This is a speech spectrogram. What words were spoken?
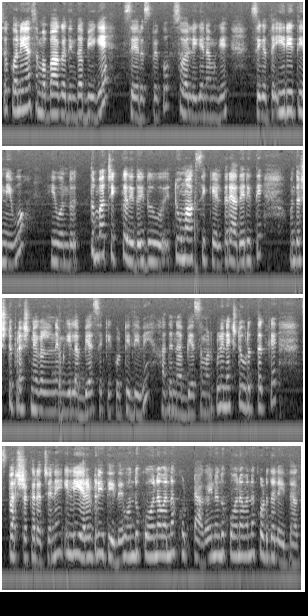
ಸೊ ಕೊನೆಯ ಸಮಭಾಗದಿಂದ ಬಿಗೆ ಸೇರಿಸ್ಬೇಕು. ಸೊ ಅಲ್ಲಿಗೆ ನಮಗೆ ಸಿಗುತ್ತೆ. ಈ ರೀತಿ ನೀವು ಈ ಒಂದು ತುಂಬ ಚಿಕ್ಕದಿದು, ಇದು ಟೂ ಮಾರ್ಕ್ಸಿಗೆ ಕೇಳ್ತಾರೆ. ಅದೇ ರೀತಿ ಒಂದಷ್ಟು ಪ್ರಶ್ನೆಗಳನ್ನ ನಿಮಗೆ ಇಲ್ಲಿ ಅಭ್ಯಾಸಕ್ಕೆ ಕೊಟ್ಟಿದ್ದೀವಿ. ಅದನ್ನು ಅಭ್ಯಾಸ ಮಾಡ್ಕೊಳ್ಳಿ. ನೆಕ್ಸ್ಟ್ ವೃತ್ತಕ್ಕೆ ಸ್ಪರ್ಶಕ ರಚನೆ. ಇಲ್ಲಿ ಎರಡು ರೀತಿ ಇದೆ. ಒಂದು ಕೋನವನ್ನು ಕೊಟ್ಟಾಗ, ಇನ್ನೊಂದು ಕೋನವನ್ನು ಕೊಡದಲೇ ಇದ್ದಾಗ.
